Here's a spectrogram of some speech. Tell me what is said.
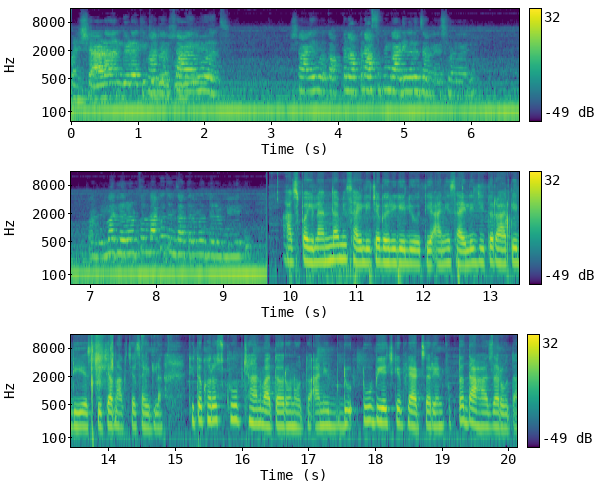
पण शाळा आणि बिळा किती. शाळेमुळेच शाळेमुळे आपण आपण असं पण गाडीवरच जाणार सोडवायला. आणि मधल्या रोड पण दाखवते ना जाताना मधल्या रोडने येते आज पहिल्यांदा मी सायलीच्या घरी गेली होती आणि सायली जिथं राहते डी एस केच्या मागच्या साईडला तिथं खरंच खूप छान वातावरण होतं. आणि डू टू बी एच के फ्लॅटचा रेंट फक्त दहा हजार होता.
